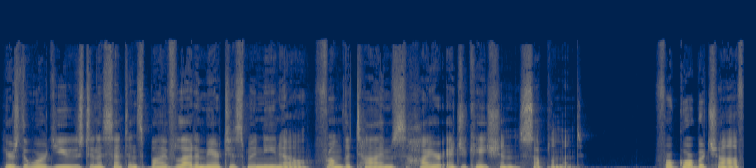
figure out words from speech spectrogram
Here's the word used in a sentence by Vladimir Tismaneanu from the Times Higher Education Supplement. For Gorbachev,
